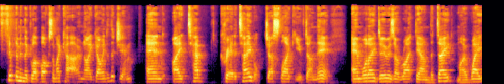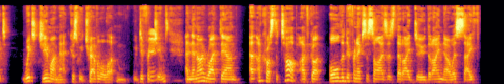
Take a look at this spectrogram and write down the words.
fit them in the glove box of my car. And I go into the gym and I tab create a table, just like you've done there. And what I do is I write down the date, my weight, which gym I'm at, because we travel a lot in different mm. gyms. And then I write down uh, across the top, I've got all the different exercises that I do that I know are safe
